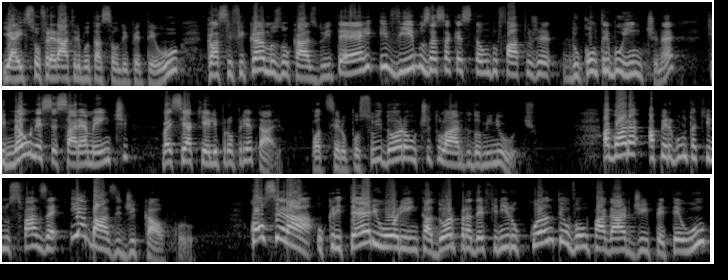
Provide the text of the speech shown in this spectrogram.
e aí sofrerá a tributação do IPTU. Classificamos no caso do ITR e vimos essa questão do fato do contribuinte, né? Que não necessariamente vai ser aquele proprietário. Pode ser o possuidor ou o titular do domínio útil. Agora, a pergunta que nos faz é: e a base de cálculo? Qual será o critério orientador para definir o quanto eu vou pagar de IPTU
